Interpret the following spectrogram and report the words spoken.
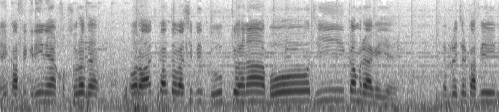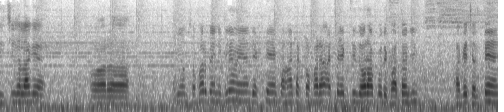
ये काफ़ी ग्रीन है, खूबसूरत है। और आजकल तो वैसे भी धूप जो है ना, बहुत ही कम रह गई है। टेम्परेचर काफ़ी नीचे चला गया है। और अभी हम सफ़र पे निकले हुए हैं, देखते हैं कहाँ तक सफ़र है। अच्छा एक चीज़ और आपको दिखाता हूँ जी। आगे चलते हैं।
